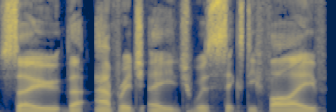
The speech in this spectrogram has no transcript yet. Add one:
So the average age was 65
